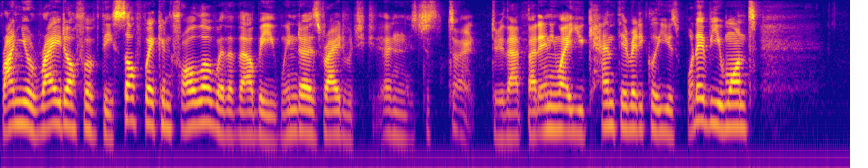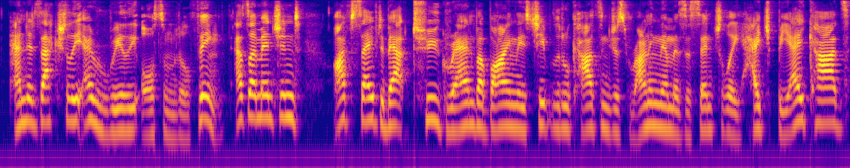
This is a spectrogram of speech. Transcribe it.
run your RAID off of the software controller, whether they'll be Windows RAID, which and just don't do that. But anyway, you can theoretically use whatever you want, and it's actually a really awesome little thing. As I mentioned, I've saved about two grand by buying these cheap little cards and just running them as essentially HBA cards,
